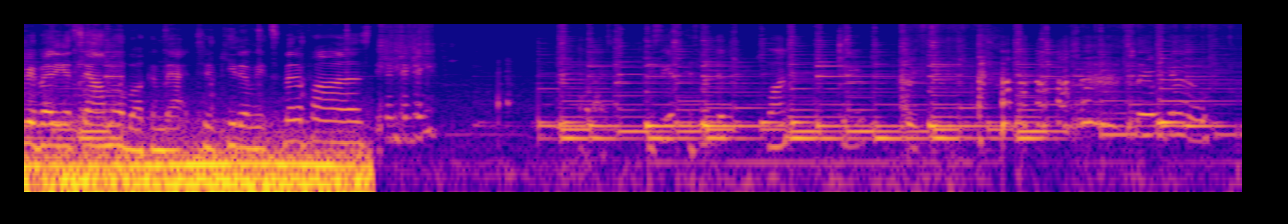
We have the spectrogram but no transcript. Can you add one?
everybody, it's Alma. Welcome back to Keto Meets Menopause. See it? It's lifted. One, two, three. there we go.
